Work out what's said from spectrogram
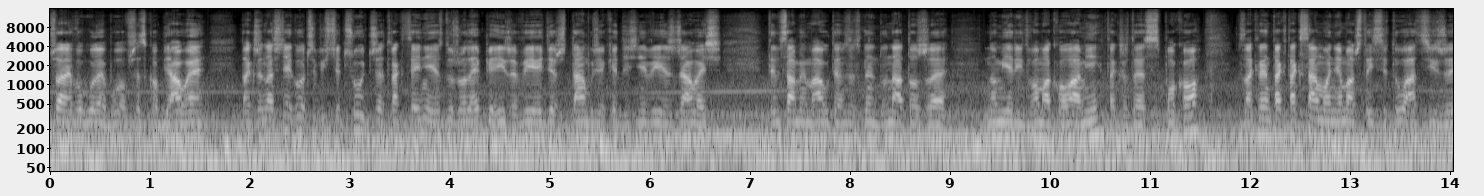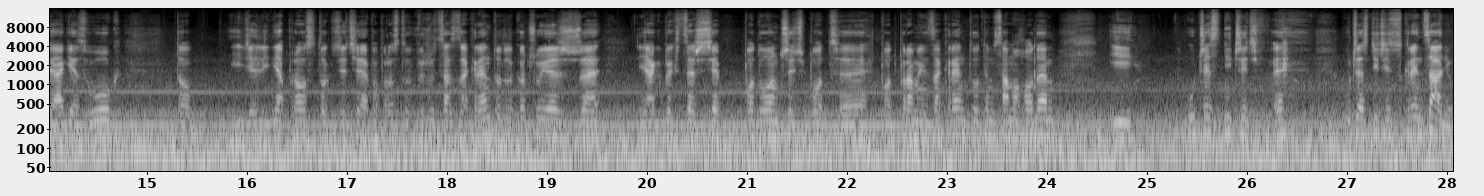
Wczoraj w ogóle było wszystko białe. Także na śniegu oczywiście czuć, że trakcyjnie jest dużo lepiej, że wyjedziesz tam, gdzie kiedyś nie wyjeżdżałeś tym samym autem ze względu na to, że no mieli dwoma kołami, także to jest spoko. W zakrętach tak samo nie masz tej sytuacji, że jak jest łuk, to idzie linia prosto, gdzie cię po prostu wyrzuca z zakrętu, tylko czujesz, że jakby chcesz się podłączyć pod, y, pod promień zakrętu tym samochodem i uczestniczyć w, uczestniczyć w skręcaniu,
